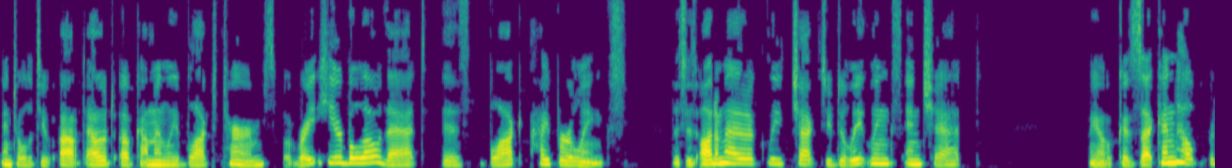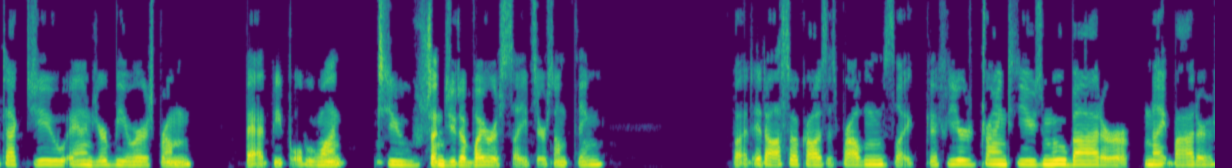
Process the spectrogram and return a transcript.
and told it to opt out of commonly blocked terms. But right here below that is block hyperlinks. This is automatically checked to delete links in chat you know, because that can help protect you and your viewers from bad people who want to send you to virus sites or something. But it also causes problems like if you're trying to use MooBot or Nightbot or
